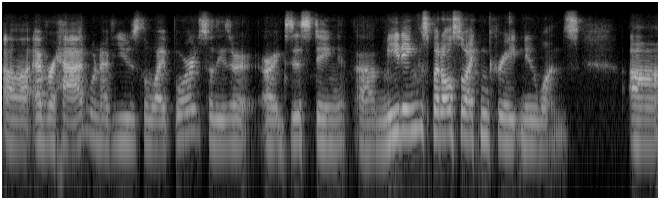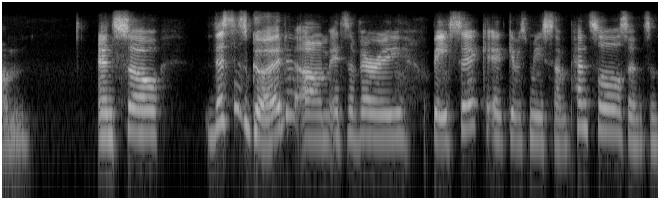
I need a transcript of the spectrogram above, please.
uh, ever had when I've used the whiteboard, so these are, are existing uh, meetings, but also I can create new ones. Um, and so this is good. Um, it's a very basic. It gives me some pencils and some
